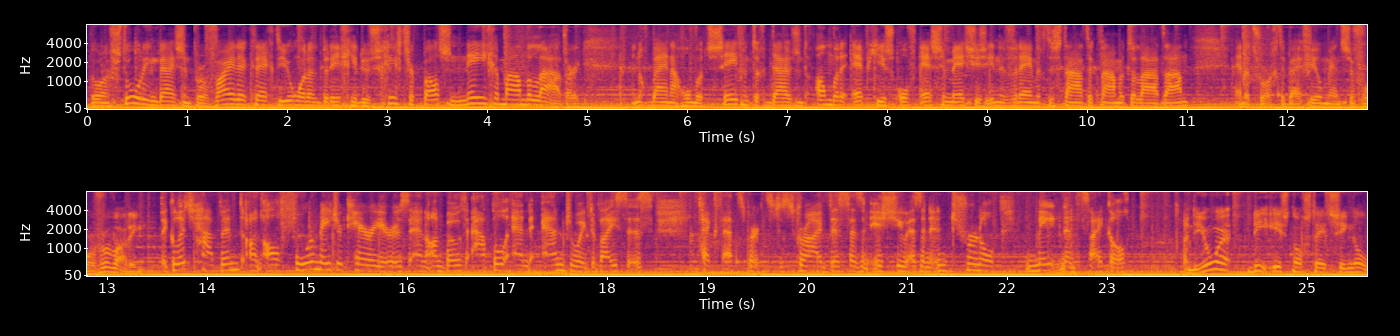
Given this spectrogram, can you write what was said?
Door een storing bij zijn provider kreeg de jongen het berichtje dus gisteren pas negen maanden later. En nog bijna 170.000 andere appjes of sms'jes in de Verenigde Staten kwamen te laat aan. En dat zorgde bij veel mensen voor verwarring. The glitch happened on all four major carriers and on both Apple and Android devices. Tech experts describe this as an issue as an internal maintenance cycle. En de jongen die is nog steeds single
